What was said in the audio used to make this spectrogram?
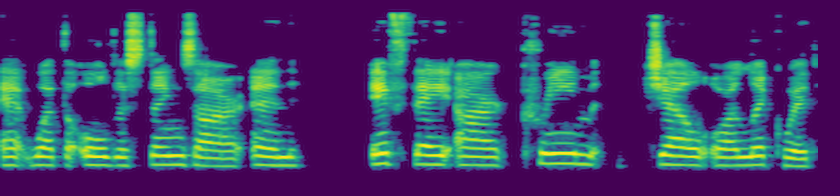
at what the oldest things are. And if they are cream, gel, or liquid,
